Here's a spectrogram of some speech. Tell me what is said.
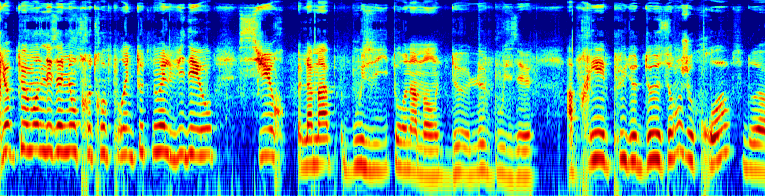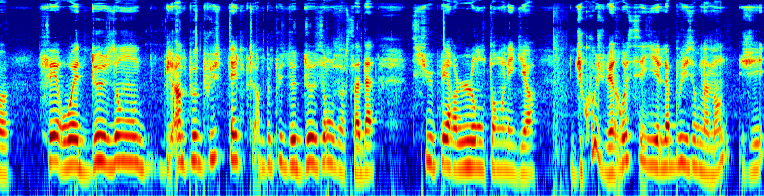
Yo tout le monde les amis, on se retrouve pour une toute nouvelle vidéo sur la map Bouzy, tournament de Le Bouzeux. Après plus de deux ans je crois, ça doit faire ouais deux ans, un peu plus peut-être, un peu plus de deux ans, genre ça date super longtemps les gars. Du coup je vais réessayer la Bouzy tournament, j'ai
